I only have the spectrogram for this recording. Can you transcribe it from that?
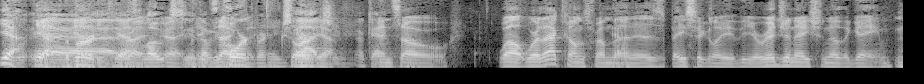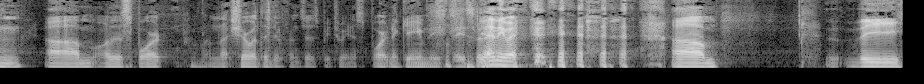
Yeah, yeah, the birdie. yeah, Yeah, Right. floats, is that what you exactly, call it? exactly. Got Yeah. you. Okay. And so, well, where that comes from then is basically the origination of the game Mm-hmm. um, or the sport. I'm not sure what the difference is between a sport and a game these days. But anyway, um, the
